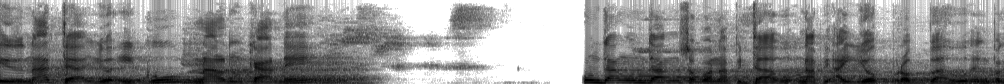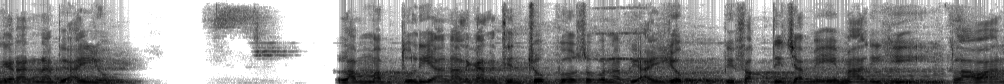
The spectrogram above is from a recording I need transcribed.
ilnada yaiku nalikane undang-undang sapa Nabi Dawud Nabi Ayub robbahu ing pangeran Nabi Ayub Lamma btulia nalikane den coba sapa Nabi Ayub bifaqdi jami'i malihi kelawan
